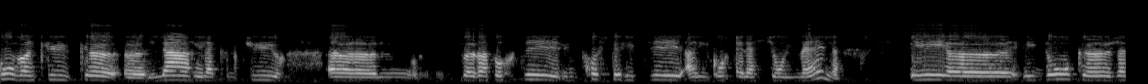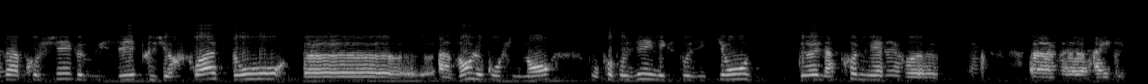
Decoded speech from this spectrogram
convaincu que euh, l'art et la culture euh, peuvent apporter une prospérité à une constellation humaine. Et, euh, donc, j'avais approché le musée plusieurs fois, dont avant le confinement, pour proposer une exposition de la première à été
